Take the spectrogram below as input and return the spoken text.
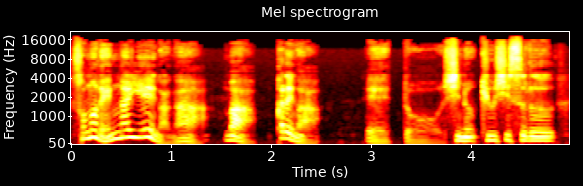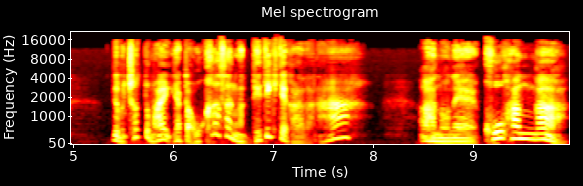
その恋愛映画がまあ彼が、えーっと死ぬ急死するでもちょっと前やっぱお母さんが出てきてからだな。あのね後半が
